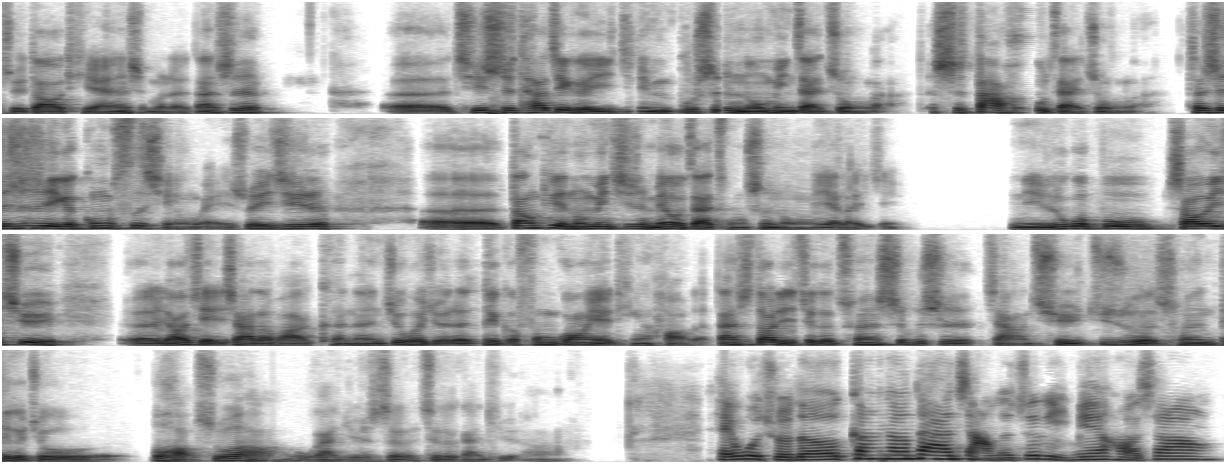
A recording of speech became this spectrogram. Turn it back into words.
水稻田什么的。但是，呃，其实它这个已经不是农民在种了，是大户在种了。它其实是一个公司行为，所以其实，呃，当地的农民其实没有在从事农业了，已经。你如果不稍微去呃了解一下的话，可能就会觉得这个风光也挺好的。但是到底这个村是不是想去居住的村，这个就不好说哈。我感觉是这个感觉啊。哎，我觉得刚刚大家讲的这里面好像，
